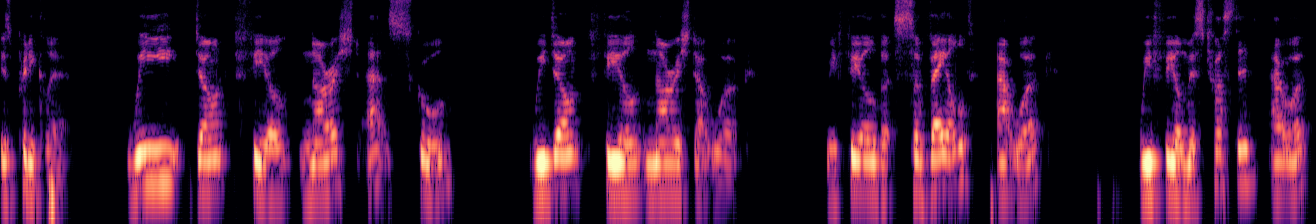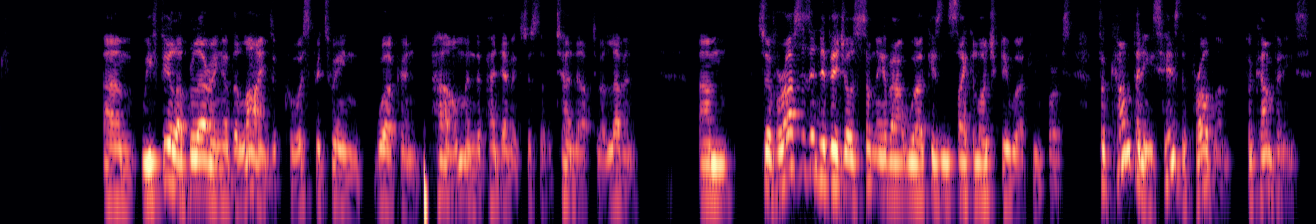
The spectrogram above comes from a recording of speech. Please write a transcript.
is pretty clear. We don't feel nourished at school. We don't feel nourished at work. We feel that surveilled at work we feel mistrusted at work. Um, we feel a blurring of the lines, of course, between work and home, and the pandemic's just sort of turned that up to 11. Um, so for us as individuals, something about work isn't psychologically working for us. For companies, here's the problem for companies,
